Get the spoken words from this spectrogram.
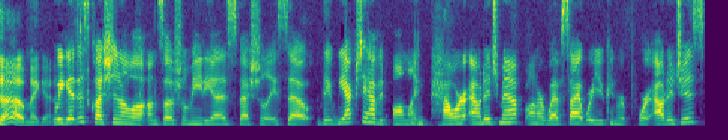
So, Megan. We get this question a lot on social media, especially. So they we actually have an online power outage map on our website where you can report outages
